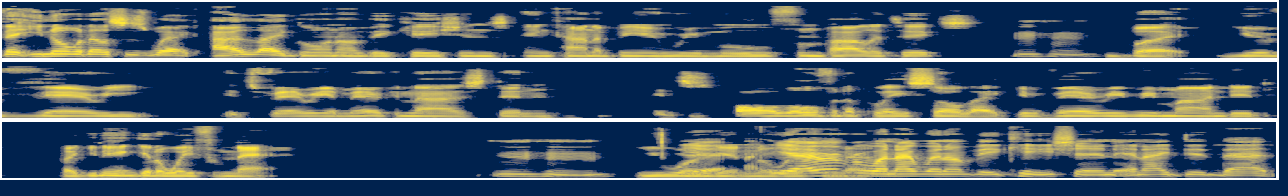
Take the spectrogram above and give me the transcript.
That you know what else is whack? I like going on vacations and kind of being removed from politics, Mhm. but you're very it's very Americanized and it's all over the place. So like you're very reminded like you didn't get away from that. Mhm. You weren't Yeah, getting away yeah. I remember that. when I went on vacation and I did that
